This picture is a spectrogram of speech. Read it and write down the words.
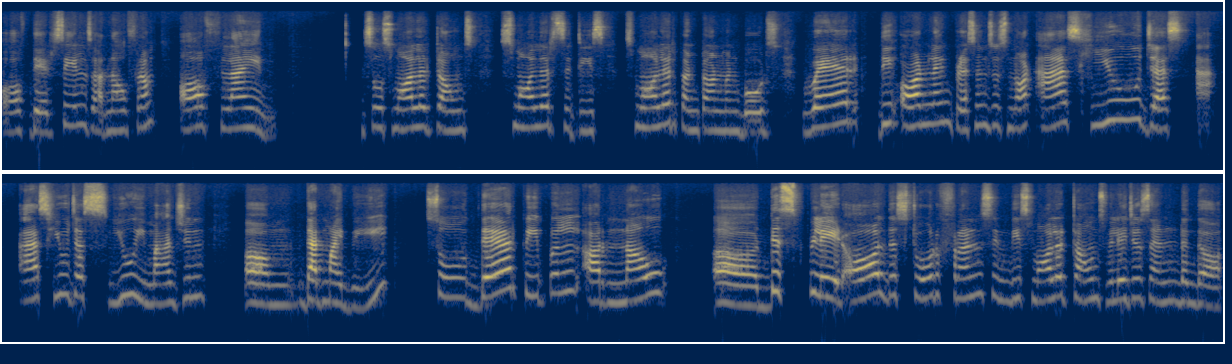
of their sales are now from offline. So smaller towns, smaller cities, smaller cantonment boards where the online presence is not as huge as as huge as you imagine um, that might be. So their people are now uh, displayed all the storefronts in the smaller towns, villages, and in the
